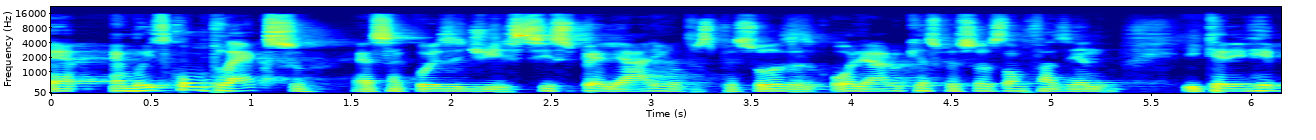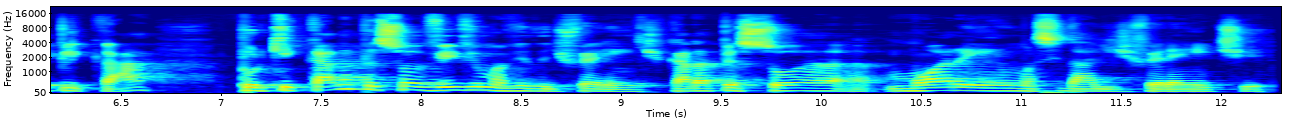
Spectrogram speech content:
é, é, muito complexo essa coisa de se espelhar em outras pessoas, olhar o que as pessoas estão fazendo e querer replicar porque cada pessoa vive uma vida diferente, cada pessoa mora em uma cidade diferente,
